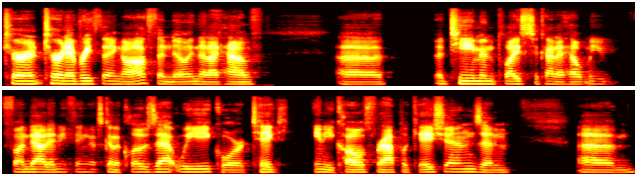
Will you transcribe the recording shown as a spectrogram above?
turn turn everything off and knowing that I have uh, a team in place to kind of help me fund out anything that's going to close that week or take any calls for applications. And um,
